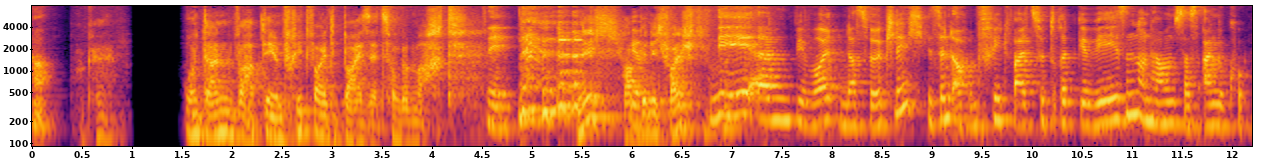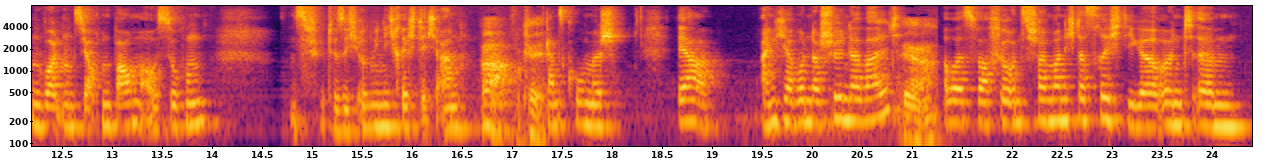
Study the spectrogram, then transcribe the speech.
Ja. Okay. Und dann habt ihr in Friedwald die Beisetzung gemacht. Nee. Nicht? Haben wir, wir nicht falsch? Nee, ähm, wir wollten das wirklich. Wir sind auch im Friedwald zu dritt gewesen und haben uns das angeguckt und wollten uns ja auch einen Baum aussuchen. Es fühlte sich irgendwie nicht richtig an. Ah, okay. Ganz komisch. Ja, eigentlich ja wunderschön der Wald. Ja. Aber es war für uns scheinbar nicht das Richtige. Und ähm,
